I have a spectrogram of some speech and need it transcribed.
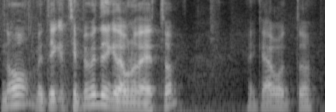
No, siempre me tiene que dar uno de estos. Me cago en todo.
